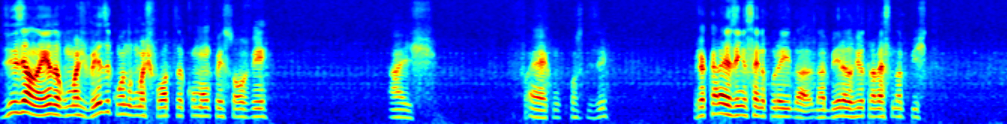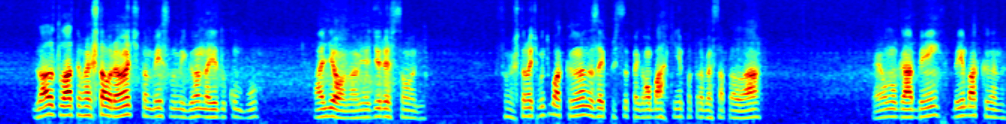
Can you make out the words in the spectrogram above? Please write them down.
Dizem a lenda, algumas vezes quando algumas fotos é comum o pessoal ver as... É, como posso dizer? Jacarezinho saindo por aí da, da beira do rio atravessando a pista. Do lado do outro lado tem um restaurante também, se não me engano, aí do Cumbu. Ali ó, na minha direção ali. São restaurantes muito bacanas, aí precisa pegar um barquinho para atravessar para lá. É um lugar bem, bem bacana.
